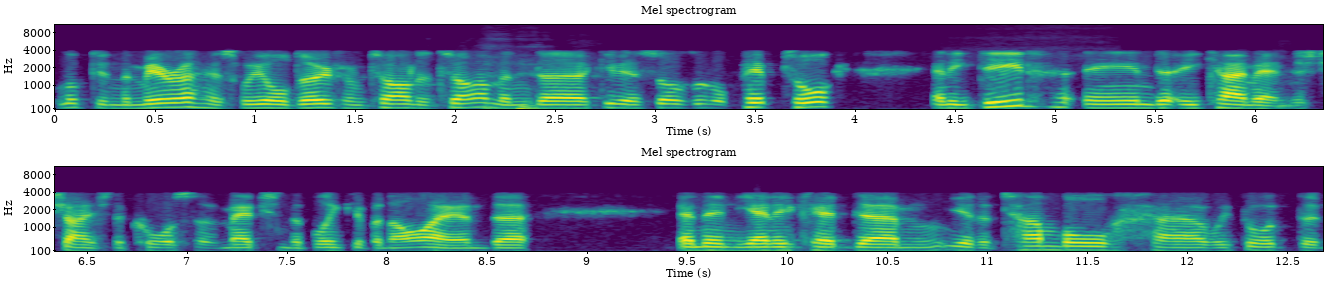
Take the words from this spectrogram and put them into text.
looked in the mirror, as we all do from time to time, and uh, give ourselves a little pep talk, and he did, and he came out and just changed the course of the match in the blink of an eye, and and then Jannik had um, yeah the tumble. Uh, we thought that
